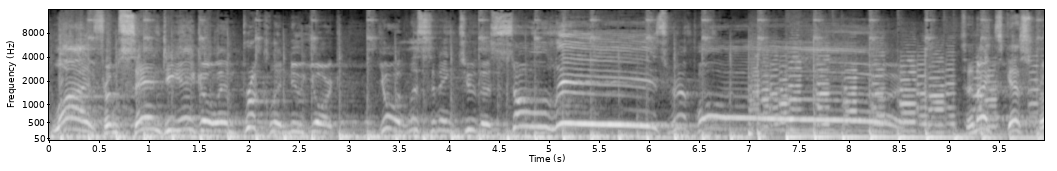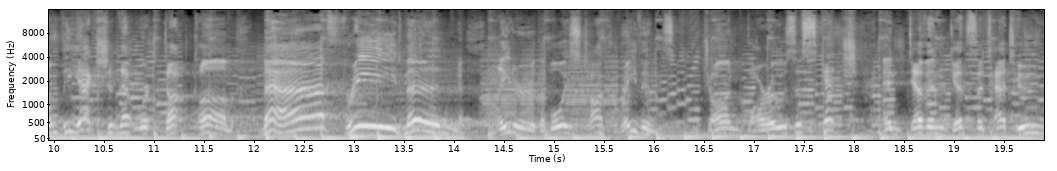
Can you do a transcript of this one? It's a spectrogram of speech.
Live from San Diego and Brooklyn, New York, you're listening to the Solis Report. Tonight's guest from theactionnetwork.com, Matt Freedman. Later, the boys talk Ravens. John borrows a sketch, and Devin gets a tattoo.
